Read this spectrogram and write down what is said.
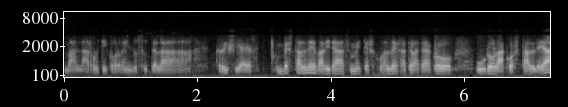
ba, larrutik ordaindu zutela krisia ez. Bestalde, badira zenbait eskualde, jate bateako urola kostaldea,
